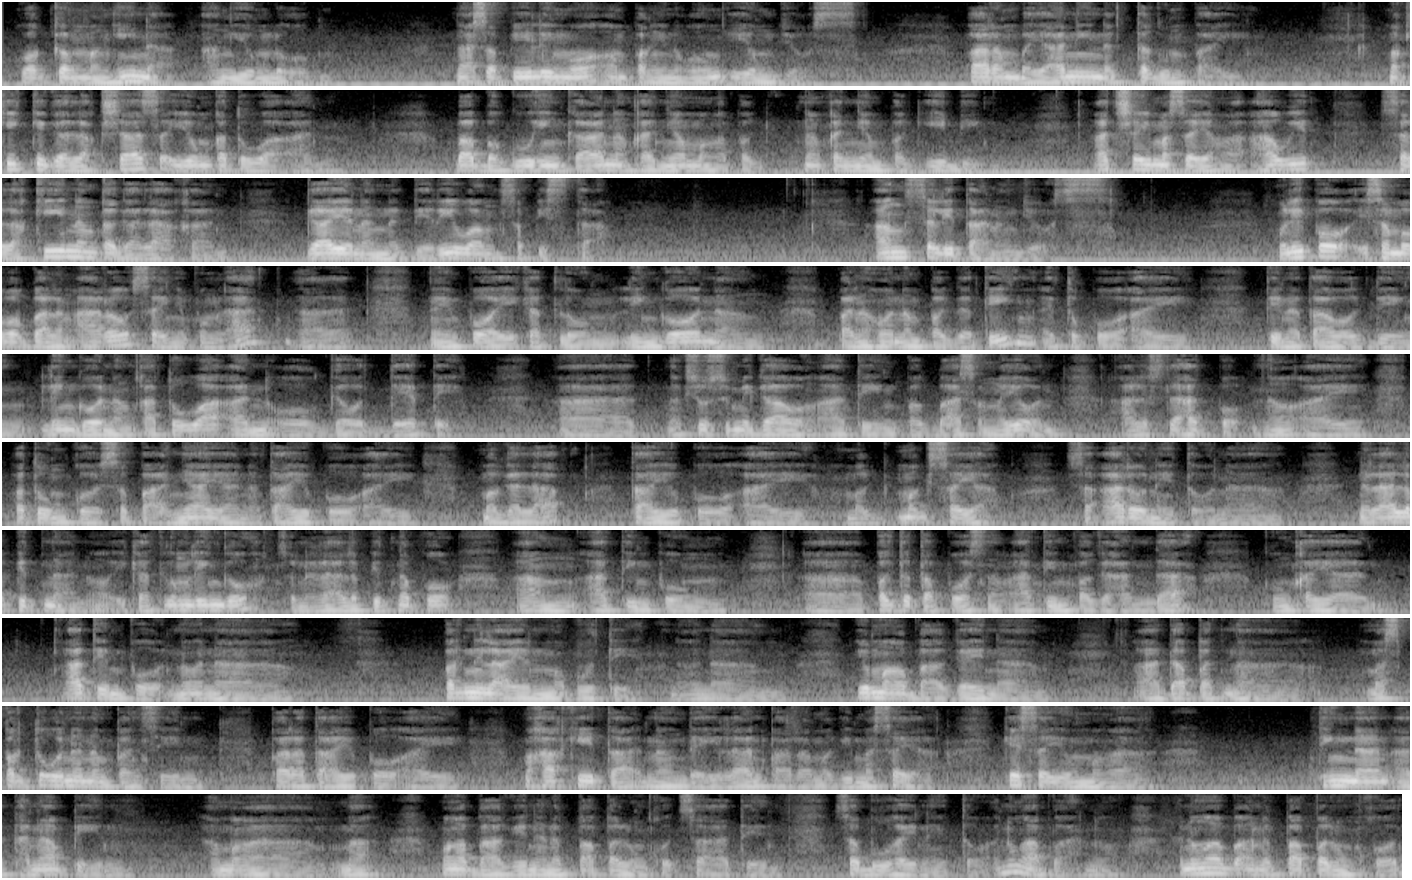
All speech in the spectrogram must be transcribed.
Huwag kang manghina ang iyong loob. Nasa piling mo ang Panginoong iyong Diyos. Parang bayaning nagtagumpay. Makikigalak siya sa iyong katuwaan. Babaguhin ka ng kanyang mga pag, ng kanyang pag-ibig. At siya'y masayang aawit sa laki ng kagalakan, gaya ng nagdiriwang sa pista ang salita ng Diyos. Muli po, isang mapagpalang araw sa inyo pong lahat. At ngayon po ay ikatlong linggo ng panahon ng pagdating. Ito po ay tinatawag ding linggo ng katuwaan o gaudete. At nagsusumigaw ang ating pagbasa ngayon. Halos lahat po no, ay patungkol sa paanyaya na tayo po ay magalak, tayo po ay mag, magsaya sa araw na ito na nalalapit na no? Ikatlong linggo so nalalapit na po ang ating pong ah, pagtatapos ng ating paghahanda. Kung kaya atin po no na pagnilayan mabuti no ng yung mga bagay na ah, dapat na mas pagtuunan ng pansin para tayo po ay makakita ng dahilan para maging masaya kaysa yung mga tingnan at hanapin ang mga ma- mga bagay na nagpapalungkot sa atin sa buhay na ito. Ano nga ba, no? Ano nga ba ang nagpapalungkot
